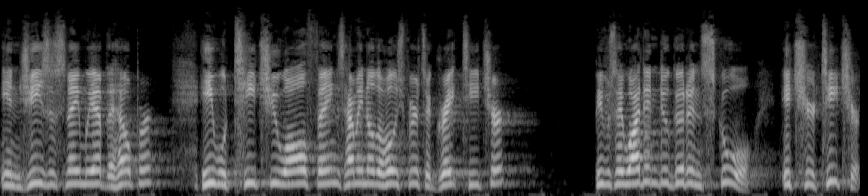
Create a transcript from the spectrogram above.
in Jesus' name we have the helper? He will teach you all things. How many know the Holy Spirit's a great teacher? People say, Well, I didn't do good in school. It's your teacher.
